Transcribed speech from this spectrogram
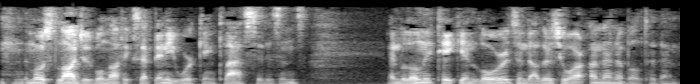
Most lodges will not accept any working class citizens, and will only take in lords and others who are amenable to them.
